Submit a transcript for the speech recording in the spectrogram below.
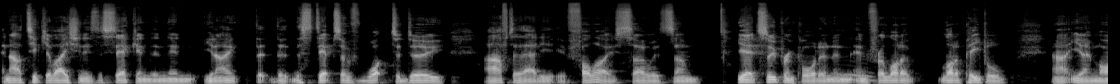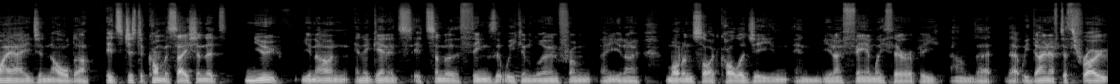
and articulation is the second. And then, you know, the, the, the steps of what to do after that, it, it, follows. So it's, um, yeah, it's super important. And, and for a lot of lot of people, uh, you know, my age and older, it's just a conversation that's new, you know, and, and again, it's it's some of the things that we can learn from, uh, you know, modern psychology and, and you know, family therapy um, that that we don't have to throw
